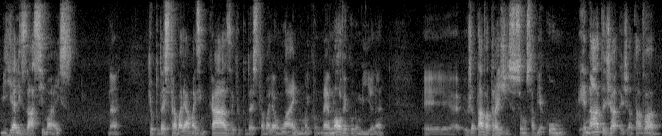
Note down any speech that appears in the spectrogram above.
me realizasse mais, né? Que eu pudesse trabalhar mais em casa, que eu pudesse trabalhar online numa, numa nova economia, né? É, eu já estava atrás disso, só não sabia como. Renata já já estava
